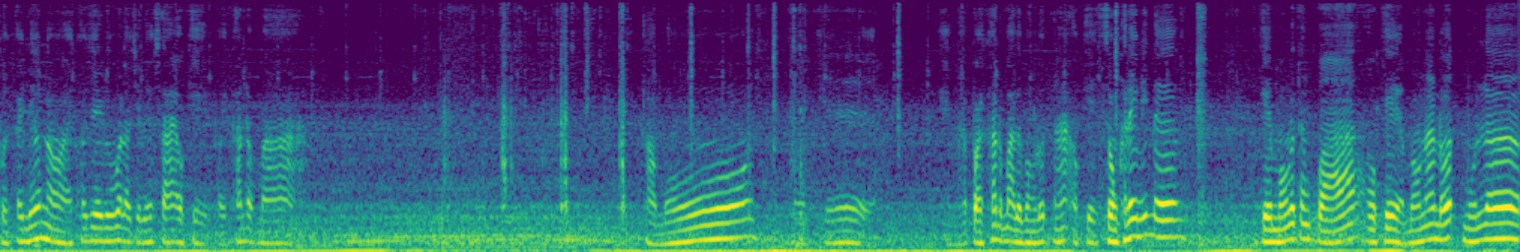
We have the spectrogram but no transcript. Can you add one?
เปิดไฟเลี้ยวหน่อยเขาจะรู้ว่าเราจะเลี้ยวซ้ายโอเคปล่อยคันออกมาเอาหมุนโอเคเห็นไหมปล่อยคันออกมาระวังรถนะโอเคส่งคันเร่งนิดนึงโอเคมองรถทางขวาโอเค มองหน้ารถหมุนเลย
